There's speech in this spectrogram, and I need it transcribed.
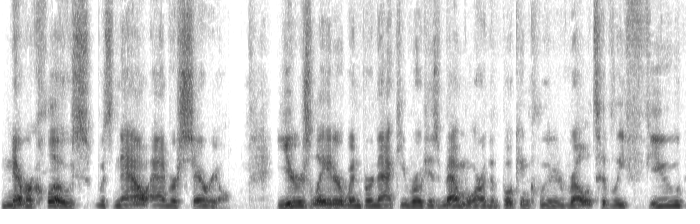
never close, was now adversarial. Years later, when Bernanke wrote his memoir, the book included relatively few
